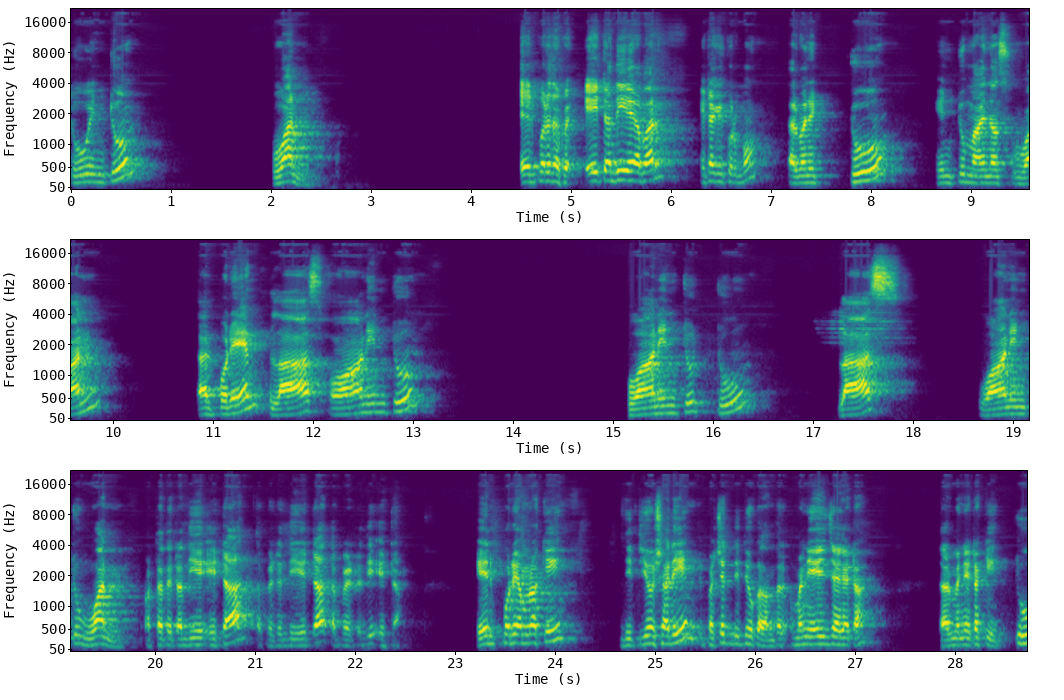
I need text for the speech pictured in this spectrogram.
two into one এরপরে দেখো, এইটা দিয়ে আবার এটাকে করব। তার মানে টু ইন্টু মাইনাস ওয়ান তারপরে plus one into one into two plus one into one, অর্থাৎ এটা দিয়ে এটা, তারপর এটা দিয়ে এটা, তারপর এটা দিয়ে এটা। এরপরে আমরা কি? দ্বিতীয় সারি পাশের দ্বিতীয় কলাম মানে এই জায়গাটা। তার মানে এটা কি? Two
